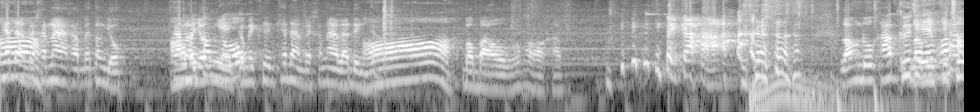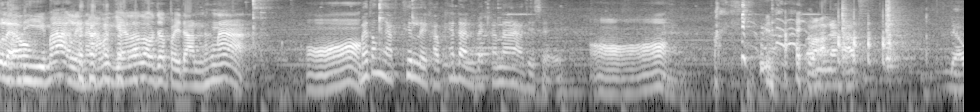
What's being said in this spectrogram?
แค่ดันไปข้างหน้าครับไม่ต้องยก อ๋อถ้าเราไม่ยต้กองเองยกก็ไม่ขึ้นแค่ดันไปข้างหน้าแล้วดึงอ๋อกลับเบาๆก็พอครับ ไม่กล้า ลองดูครับคือเชราฟมีเขาทิชชู่ทำแล้มาวดีมากเลยนะเมื่อกี้แล้วเราจะไปดันข้างหน้า อ๋อ ไม่ต้องงัดขึ้นเลยครับ แค่ดันไปข้างหน้าเฉยอ๋อ ไม่ได้ๆตอนวะนี้นะครับ เดี๋ยว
